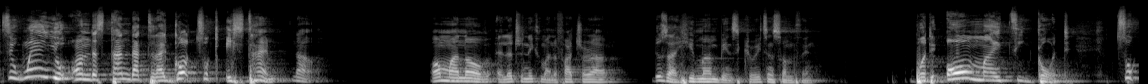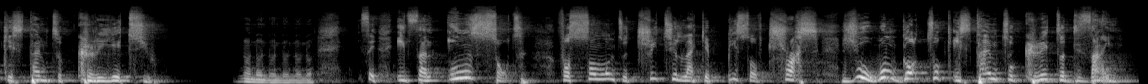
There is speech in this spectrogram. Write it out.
See, when you understand that, that God took his time. Now, all manner of electronics manufacturer, those are human beings creating something. But the Almighty God took his time to create you. No, no, no, no, no, no. See, it's an insult for someone to treat you like a piece of trash. You, whom God took his time to create a design.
